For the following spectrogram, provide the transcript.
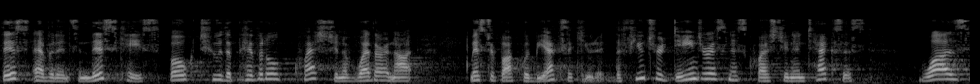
this evidence in this case spoke to the pivotal question of whether or not Mr. Buck would be executed. The future dangerousness question in Texas was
